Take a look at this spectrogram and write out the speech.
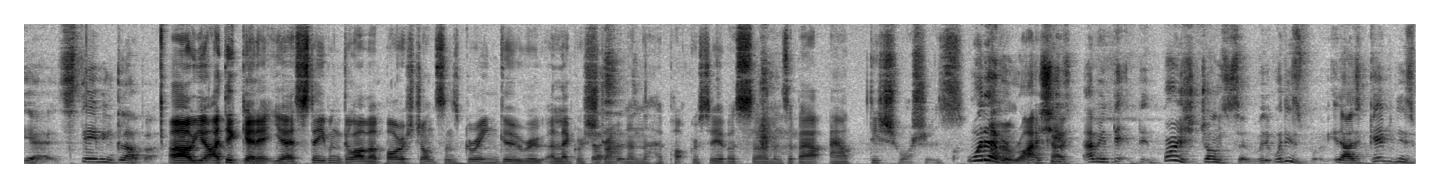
Yeah, Stephen Glover. Oh yeah, I did get yeah. it. Yeah, Stephen Glover, Boris Johnson's green guru, Allegra Stratton, and the hypocrisy of her sermons about our dishwashers. Whatever, oh, right? Okay. She's. I mean, the, the, Boris Johnson with, with, his, you know, he's given his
